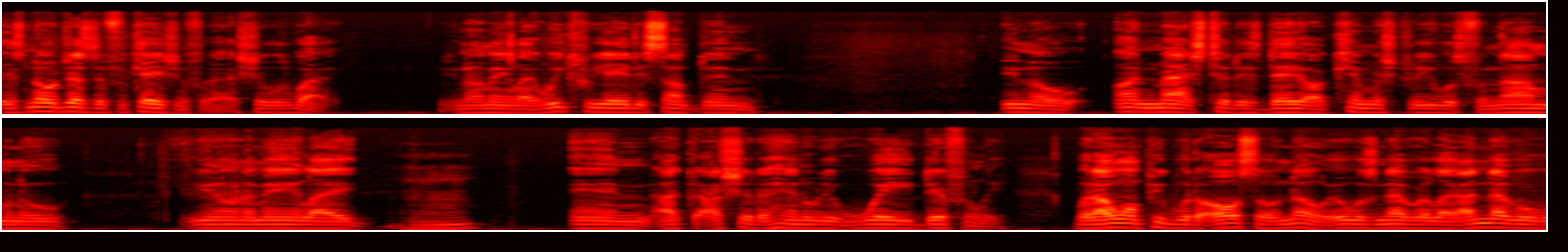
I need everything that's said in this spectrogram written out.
it's no justification for that. Shit was whack. You know what I mean? Like we created something, you know, unmatched to this day. Our chemistry was phenomenal. You know what I mean? Like, Mm-hmm. and I, I should have handled it way differently. But I want people to also know it was never like I never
